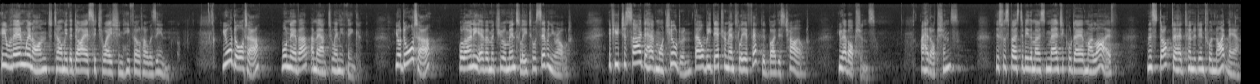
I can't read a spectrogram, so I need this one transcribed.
He then went on to tell me the dire situation he felt I was in. Your daughter will never amount to anything. Your daughter will only ever mature mentally to a seven year old. If you decide to have more children, they will be detrimentally affected by this child. You have options. I had options. This was supposed to be the most magical day of my life, and this doctor had turned it into a nightmare.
